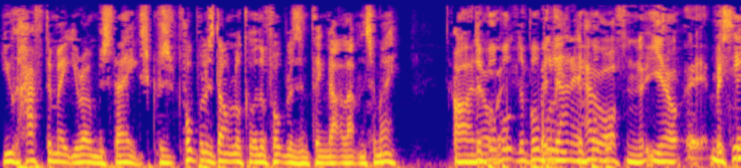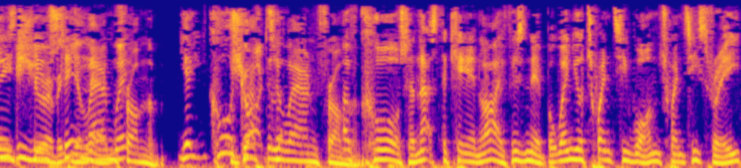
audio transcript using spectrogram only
You have to make your own mistakes because footballers don't look at other footballers and think that'll happen to me. Oh, I The know, bubble- but, the bubble but Danny, the how bubble- often, you know, uh, mistakes, easy, sure, you're but you learn when- from them. Yeah, of course You've you got have to learn from Of them. course, and that's the key in life, isn't it? But when you're 21, 23,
